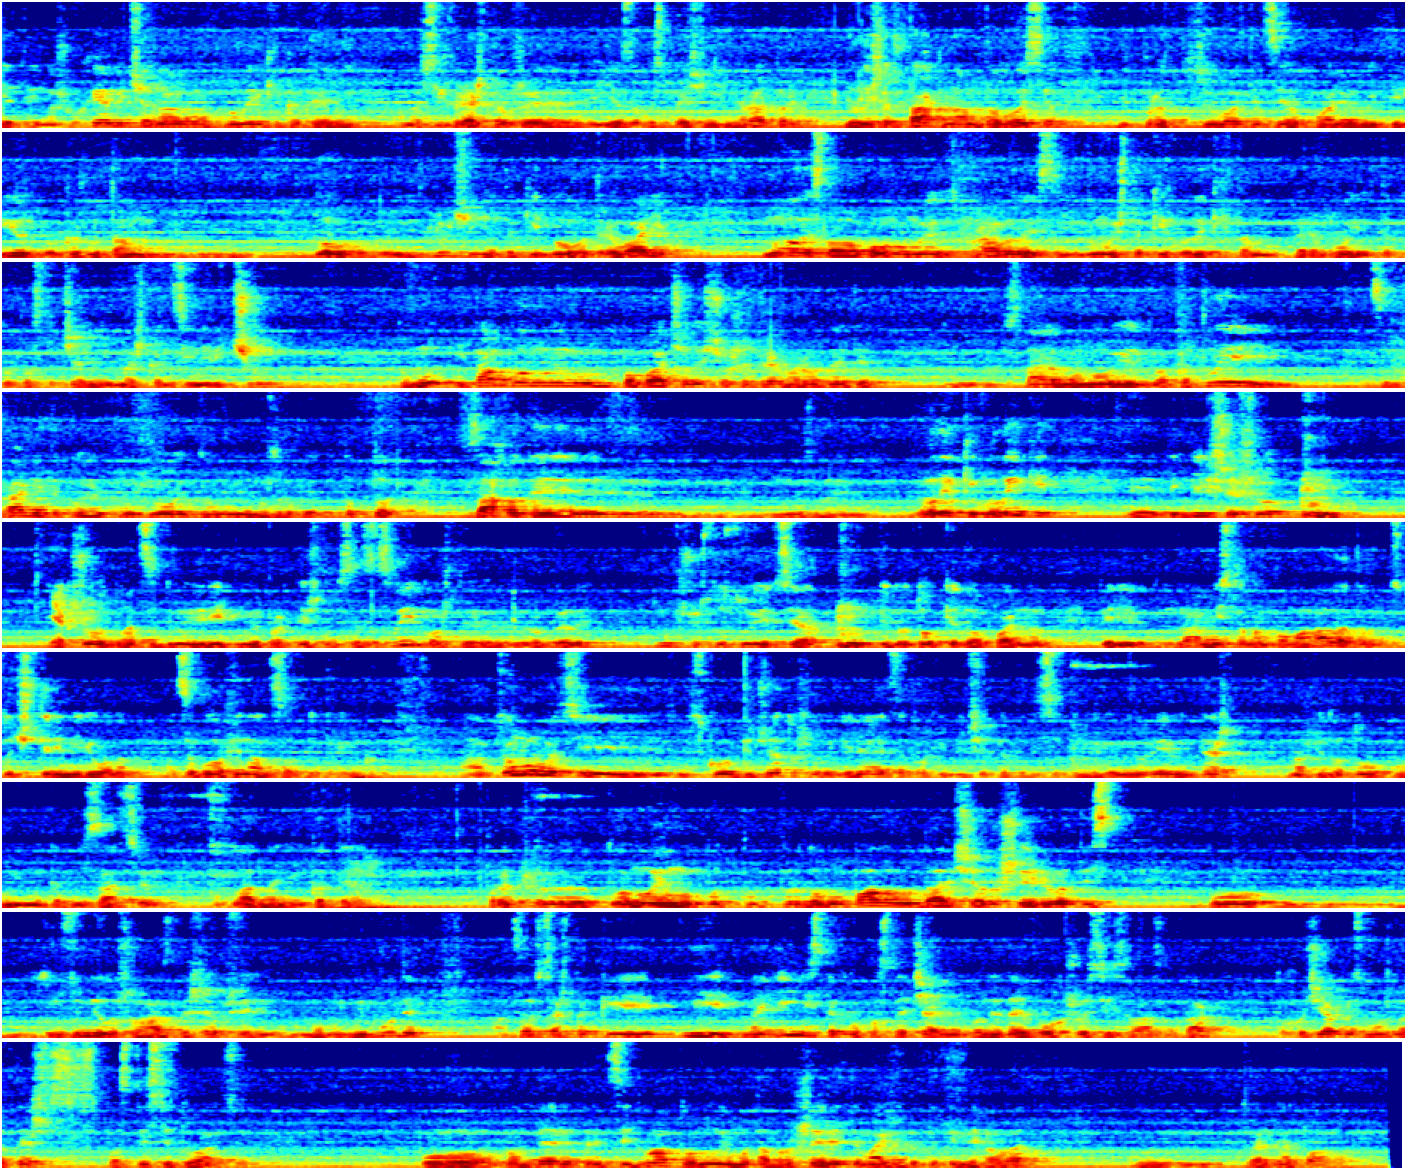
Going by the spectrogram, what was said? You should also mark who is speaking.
Speaker 1: Є дві на Шухевича на великій котельні, а на всіх решта вже є забезпечені генератори. І лише так нам вдалося відпрацювати цей опалювальний період, бо кажу, там довго були відключення, такі довготривалі. Ну, але слава Богу, ми справились і думаю, що таких великих там перебоїв теплопостачання мешканці не відчули. Тому і там плануємо, побачили, що ще треба робити. Ставимо нові два котли, центральний тепловий пункт новий плануємо зробити. Тобто заходи е, не знаю, великі-великі, Е, тим більше, що якщо 22 рік ми практично все за свої кошти робили, ну, що стосується підготовки до опального періоду. Да? Місто нам допомагало, там 104 мільйона, а це була фінансова підтримка. А в цьому році з міського бюджету, що виділяється трохи більше 50 мільйонів гривень, теж на підготовку і модернізацію обладнання і котель. Е, Плануємо по твердому паливу далі розширюватись, бо зрозуміло, що газ дешевший, мабуть, не буде. А це все ж таки і надійність теплопостачання, бо не дай Бог щось із газом, так? то хоч якось можна теж спасти ситуацію. По Бандери 32 плануємо там розширити майже до 5 МВт тверде паливо.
